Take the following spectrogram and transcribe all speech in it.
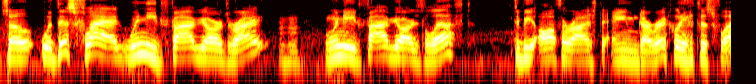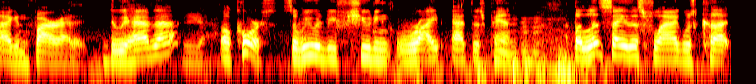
So with this flag, we need five yards right, mm -hmm. we need five yards left to be authorized to aim directly at this flag and fire at it. Do we have that? Yeah. Of course. So we would be shooting right at this pin. Mm -hmm. But let's say this flag was cut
